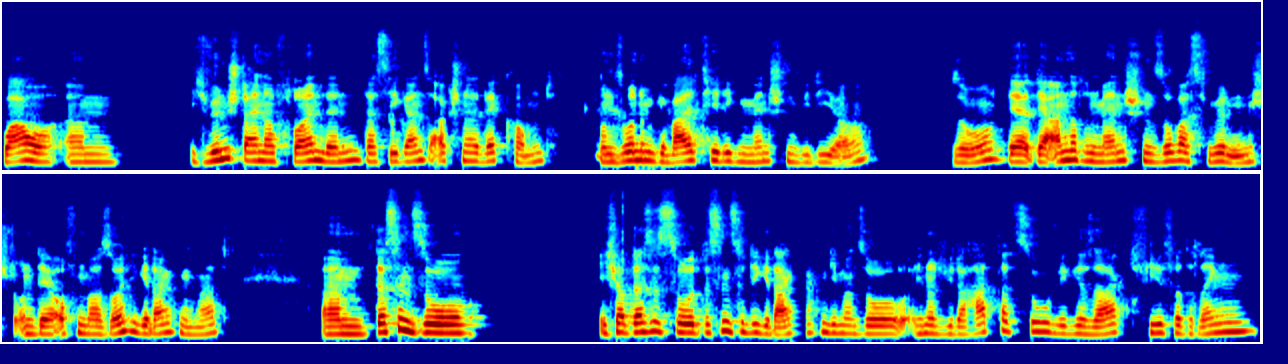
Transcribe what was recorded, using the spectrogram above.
wow, ähm, ich wünsche deiner Freundin, dass sie ganz arg schnell wegkommt von ja. so einem gewalttätigen Menschen wie dir so, der, der anderen Menschen sowas wünscht und der offenbar solche Gedanken hat. Ähm, das sind so, ich glaube, das ist so, das sind so die Gedanken, die man so hin und wieder hat dazu. Wie gesagt, viel verdrängen,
